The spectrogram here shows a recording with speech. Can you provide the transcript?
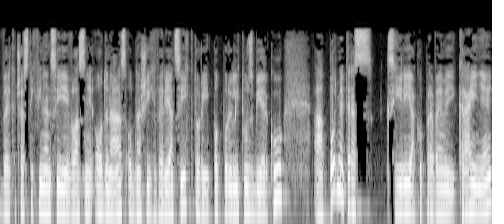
veľká časť tých financií je vlastne od nás, od našich veriacich, ktorí podporili tú zbierku. A poďme teraz k Sýrii ako prvej krajine,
